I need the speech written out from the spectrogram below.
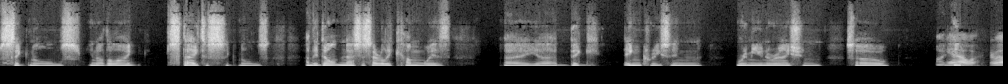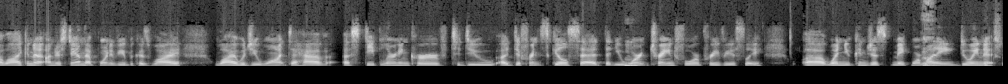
signals, you know, they're like status signals, and they don't necessarily come with a uh, big increase in remuneration. So, Yeah, well, well, I can uh, understand that point of view because why, why would you want to have a steep learning curve to do a different skill set that you Hmm. weren't trained for previously, uh, when you can just make more Yeah. money doing it,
